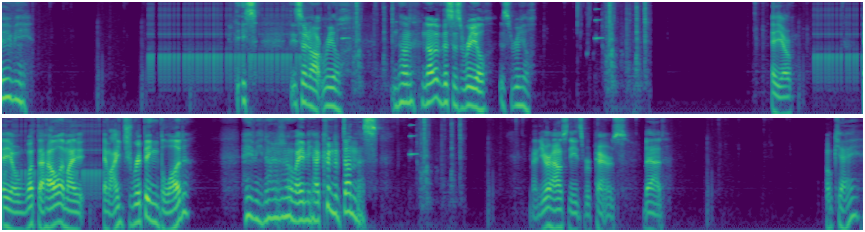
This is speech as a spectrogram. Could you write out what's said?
Amy. These these are not real. None none of this is real. Is real. Hey yo. Hey yo, what the hell? Am I am I dripping blood? Amy, no no no, Amy, I couldn't have done this. Man, your house needs repairs. Bad. Okay.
